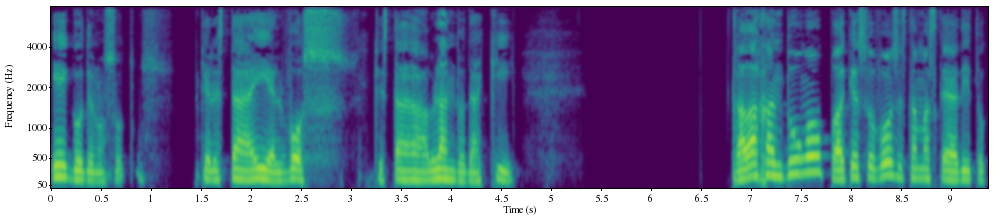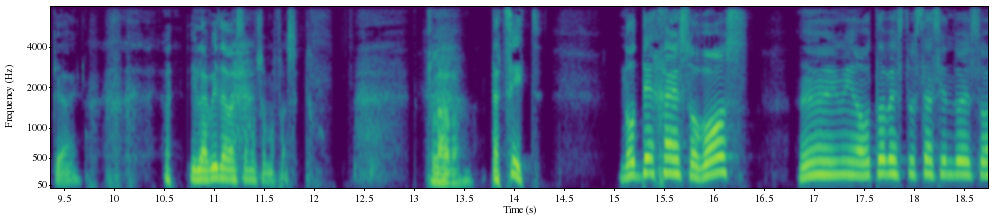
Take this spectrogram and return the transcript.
ego de nosotros, que está ahí, el voz que está hablando de aquí. Trabajan duro para que eso voz está más calladito que hay. y la vida va a ser mucho más fácil. Claro. That's it. No deja eso vos. Ay, mira, otra vez tú estás haciendo eso.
